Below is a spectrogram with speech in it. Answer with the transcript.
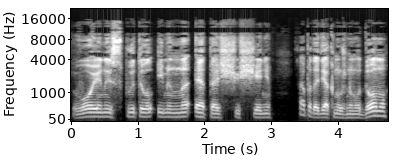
воин испытывал именно это ощущение, а, подойдя к нужному дому,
